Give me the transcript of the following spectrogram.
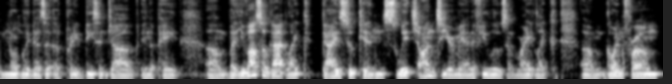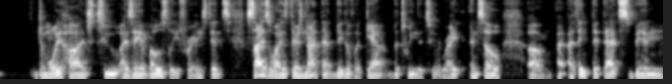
normally does a, a pretty decent job in the paint, um, but you've also got like guys who can switch onto your man if you lose him, right? Like um, going from D'Moi Hodge to Isiah Mosley, for instance, size wise, there's not that big of a gap between the two, right? And so um, I, I, think that that's been,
